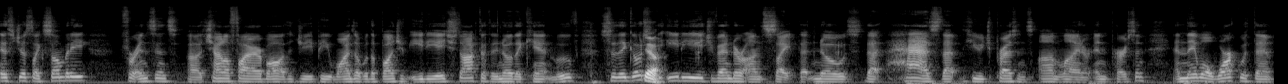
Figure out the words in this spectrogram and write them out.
It's just like somebody, for instance, uh, Channel Fireball at the GP winds up with a bunch of EDH stock that they know they can't move, so they go to Yeah. the EDH vendor on site that knows that has that huge presence online or in person, and they will work with them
